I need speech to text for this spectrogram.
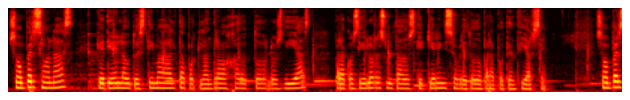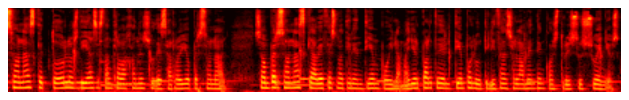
Son personas que tienen la autoestima alta porque la han trabajado todos los días para conseguir los resultados que quieren y sobre todo para potenciarse. Son personas que todos los días están trabajando en su desarrollo personal. Son personas que a veces no tienen tiempo y la mayor parte del tiempo lo utilizan solamente en construir sus sueños.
